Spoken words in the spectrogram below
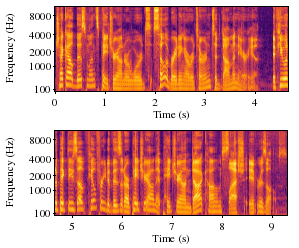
Check out this month's Patreon rewards celebrating our return to Dominaria. If you want to pick these up, feel free to visit our Patreon at patreon.com slash itresolves.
